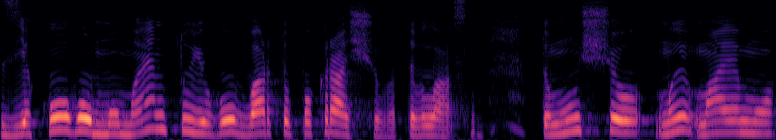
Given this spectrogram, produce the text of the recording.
з якого моменту його варто покращувати, власне. Тому що ми маємо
